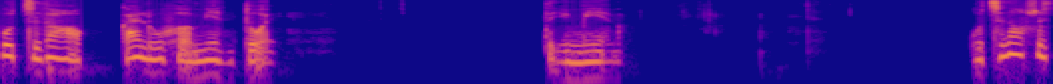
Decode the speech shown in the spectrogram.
不知道该如何面对的一面，我知道是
